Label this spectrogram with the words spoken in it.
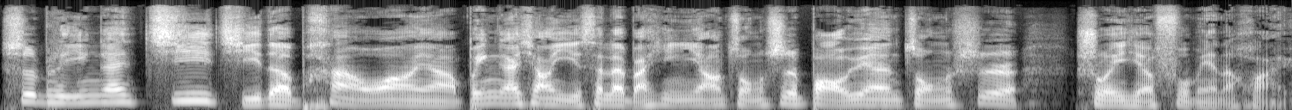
是不是应该积极的盼望呀？不应该像以色列百姓一样，总是抱怨，总是说一些负面的话语。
